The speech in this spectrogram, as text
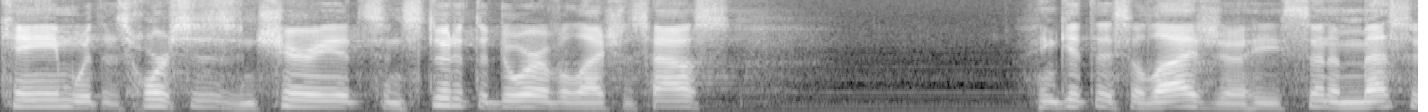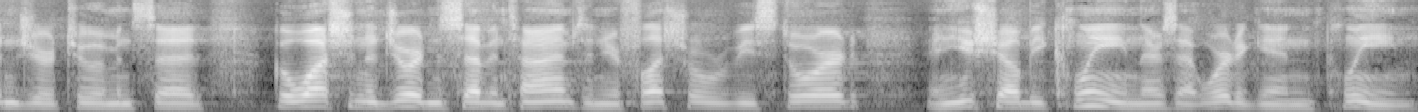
came with his horses and chariots and stood at the door of Elisha's house. And get this, Elijah, he sent a messenger to him and said, Go wash in the Jordan seven times, and your flesh will be restored, and you shall be clean. There's that word again, clean.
